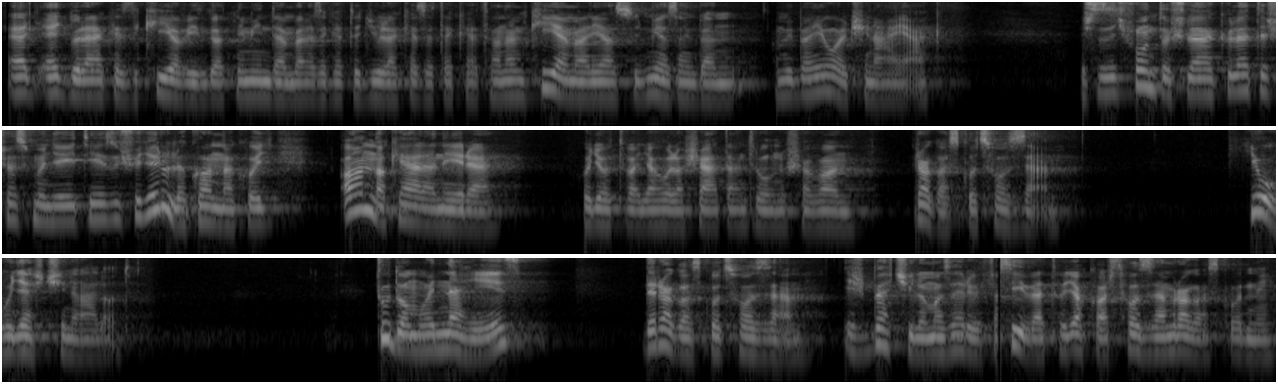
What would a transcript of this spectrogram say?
egy, egyből elkezdi kijavítgatni mindenben ezeket a gyülekezeteket, hanem kiemeli azt, hogy mi az, amiben, amiben jól csinálják. És ez egy fontos lelkület, és azt mondja itt Jézus, hogy örülök annak, hogy annak ellenére, hogy ott vagy, ahol a sátán trónusa van, ragaszkodsz hozzám. Jó, hogy ezt csinálod. Tudom, hogy nehéz, de ragaszkodsz hozzám. És becsülöm az erőfeszítést, szívet, hogy akarsz hozzám ragaszkodni.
